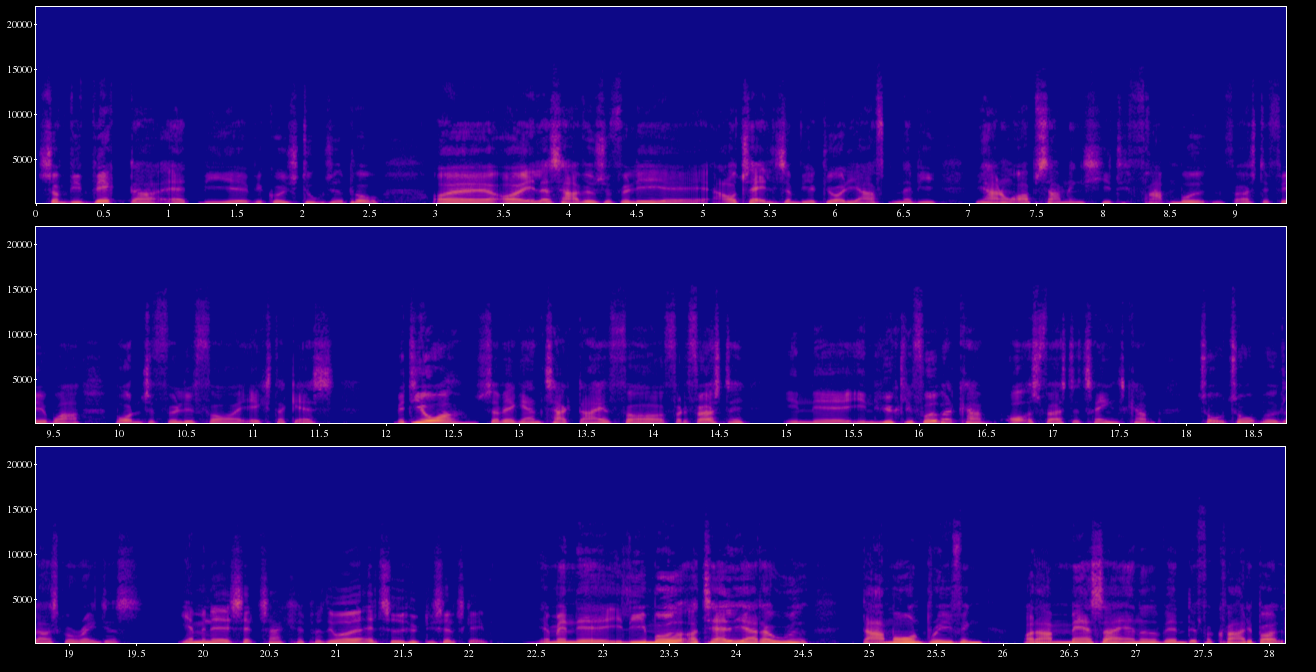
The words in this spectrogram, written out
som vi vægter, at vi øh, vil gå i studiet på. Og, øh, og ellers har vi jo selvfølgelig øh, aftalt, ligesom vi har gjort i aften, at vi, vi har nogle opsamlingshit frem mod den 1. februar, hvor den selvfølgelig får ekstra gas. Med de ord, så vil jeg gerne takke dig for, for det første, en, øh, en hyggelig fodboldkamp, årets første træningskamp, 2-2 mod Glasgow Rangers. Jamen øh, selv tak, det var altid et hyggeligt selskab. Jamen øh, i lige måde, og til alle jer derude, der er morgenbriefing, og der er masser af andet at vente for kvart i bold.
